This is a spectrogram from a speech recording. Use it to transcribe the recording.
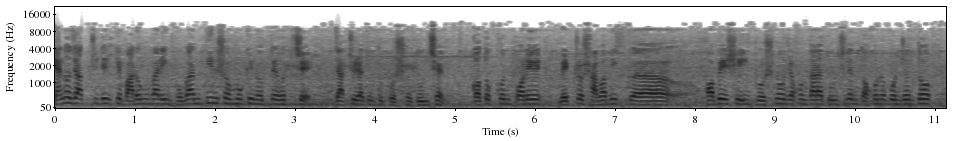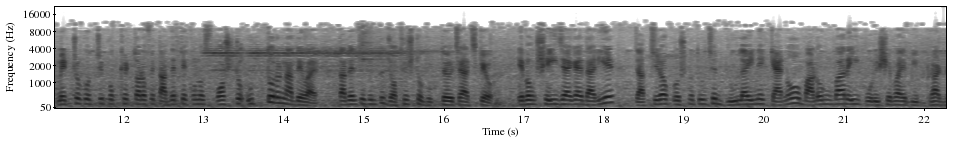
কেন যাত্রীদেরকে বারংবার এই ভোগান্তির সম্মুখীন হতে হচ্ছে? যাত্রীরা কিন্তু প্রশ্ন তুলছেন। কতক্ষণ পরে মেট্রো স্বাভাবিক হবে সেই প্রশ্ন যখন তারা তুলছিলেন তখনও পর্যন্ত মেট্রো কর্তৃপক্ষের তরফে তাদেরকে কোনো স্পষ্ট উত্তর না দেওয়ায় তাদেরকে কিন্তু যথেষ্ট ভুগতে হয়েছে আজকেও। এবং সেই জায়গায় দাঁড়িয়ে যাত্রীরাও প্রশ্ন তুলছেন, ব্লু লাইনে কেন বারংবার এই পরিষেবায় বিভ্রাট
